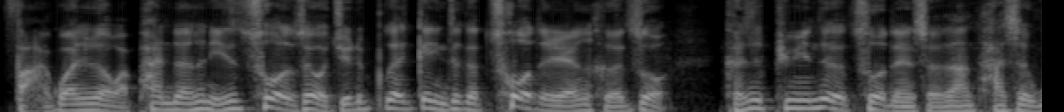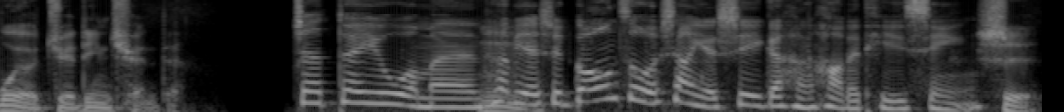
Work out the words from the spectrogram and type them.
法官就是我判断说你是错的，所以我绝对不会跟你这个错的人合作。可是偏偏这个错的人手上他是握有决定权的，这对于我们，嗯特别是工作上，也是一个很好的提醒。是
